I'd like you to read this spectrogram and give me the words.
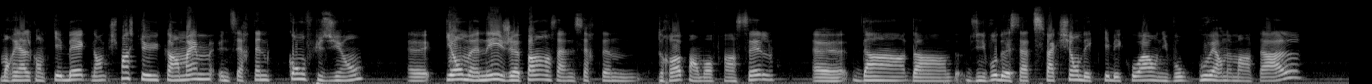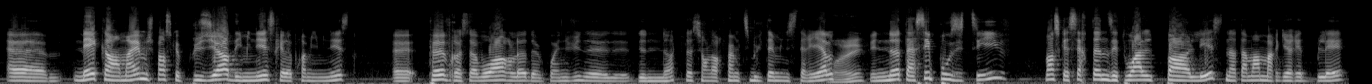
Montréal contre Québec. Donc, je pense qu'il y a eu quand même une certaine confusion euh, qui ont mené, je pense, à une certaine drop en bon français euh, dans, dans, du niveau de satisfaction des Québécois au niveau gouvernemental. Euh, mais quand même, je pense que plusieurs des ministres et le premier ministre peuvent recevoir, là, d'un point de vue d'une note, là, si on leur fait un petit bulletin ministériel, une note assez positive. Je pense que certaines étoiles pâlissent, notamment Marguerite Blais,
